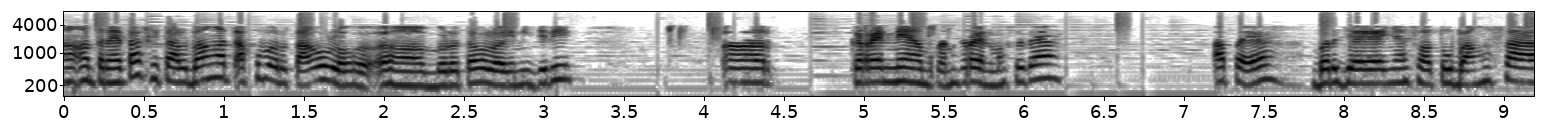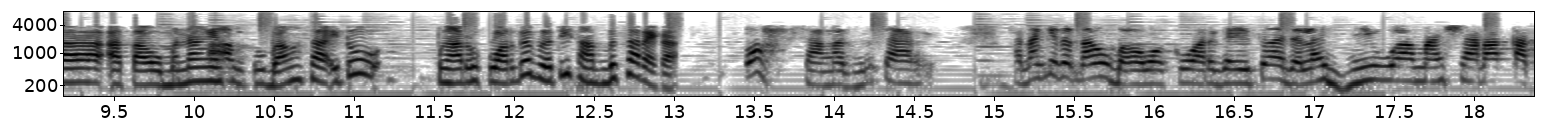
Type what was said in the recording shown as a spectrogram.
Uh, ternyata vital banget. Aku baru tahu loh, uh, baru tahu loh ini. Jadi uh, kerennya bukan keren, maksudnya apa ya? Berjayanya suatu bangsa atau menangnya ah. suatu bangsa itu pengaruh keluarga berarti sangat besar ya kak? Wah sangat besar. Karena kita tahu bahwa keluarga itu adalah jiwa masyarakat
